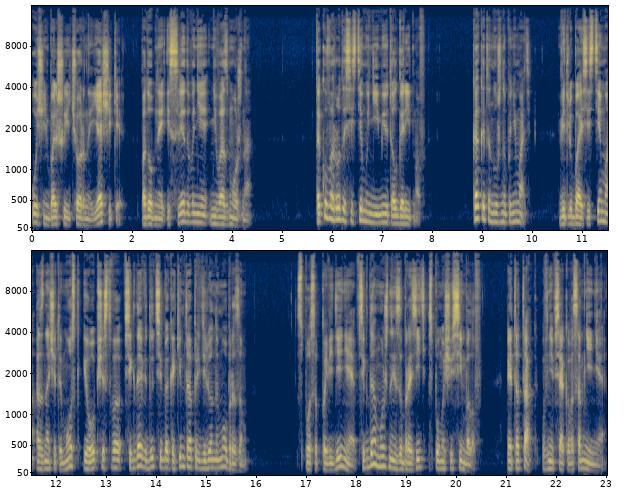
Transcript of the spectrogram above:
очень большие черные ящики, подобное исследование невозможно. Такого рода системы не имеют алгоритмов. Как это нужно понимать? Ведь любая система, а значит и мозг, и общество, всегда ведут себя каким-то определенным образом. Способ поведения всегда можно изобразить с помощью символов. Это так, вне всякого сомнения.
